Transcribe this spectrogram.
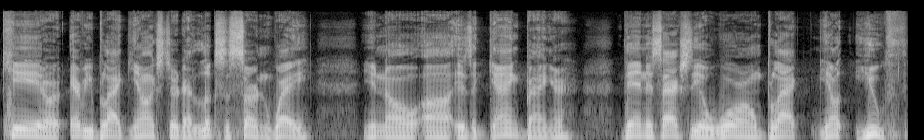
kid or every black youngster that looks a certain way, you know, uh, is a gangbanger, then it's actually a war on black young, youth.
